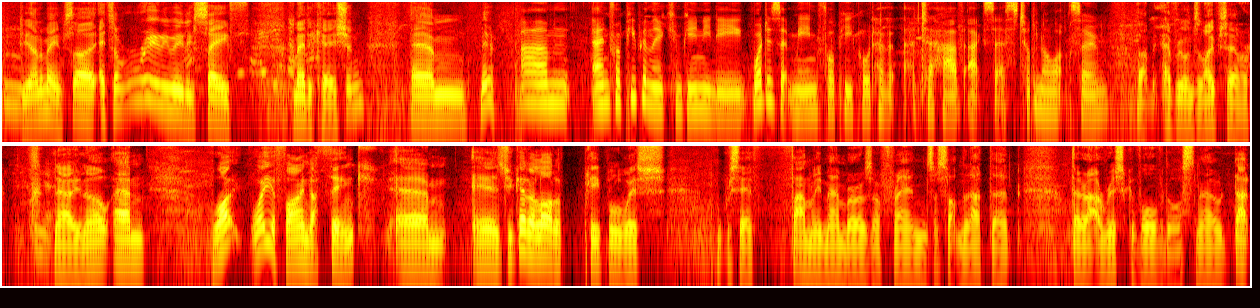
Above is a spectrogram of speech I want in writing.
Mm. Do you know what I mean? So it's a really, really safe medication. Um, yeah. Um, and for people in the community, what does it mean for people to have, to have access to naloxone? Well, I mean, everyone's a lifesaver yeah. now, you know. Um, what what you find, I think, um, is you get a lot of people with, say, family members or friends or something like that that they're at risk of overdose. Now that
